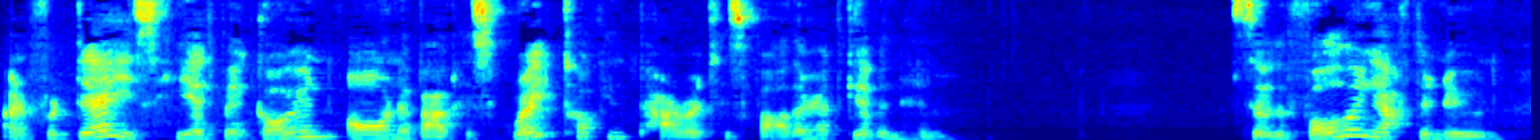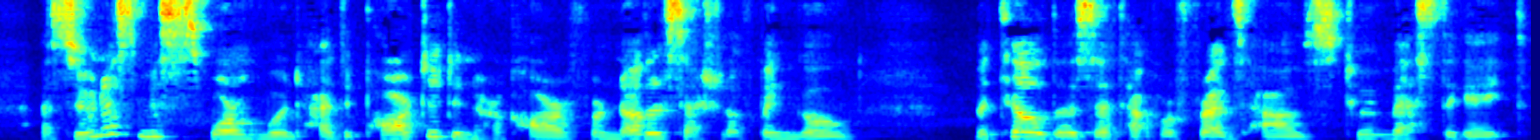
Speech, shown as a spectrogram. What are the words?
and for days he had been going on about his great talking parrot his father had given him. So the following afternoon, as soon as Mrs. Wormwood had departed in her car for another session of bingo, Matilda set out for Fred's house to investigate.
